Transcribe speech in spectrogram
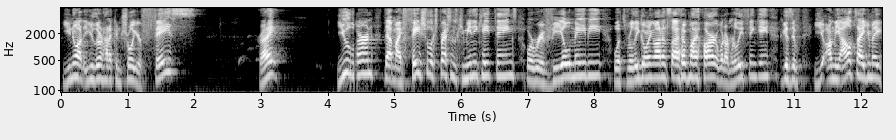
You know how to, you learn how to control your face, right? You learn that my facial expressions communicate things or reveal maybe what's really going on inside of my heart, what I'm really thinking. Because if you, on the outside you may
